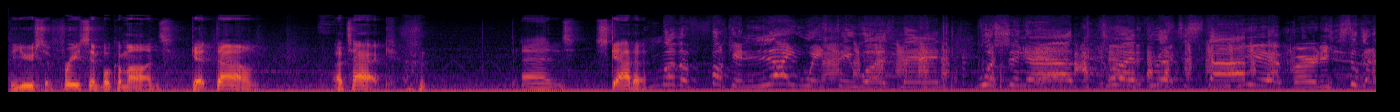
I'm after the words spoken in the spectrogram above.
the use of three simple commands. Get down. Attack. and scatter. Motherfucking lightweights they was, man. Whooshing out, trying for us to stop. Yeah, Birdie. Still gotta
